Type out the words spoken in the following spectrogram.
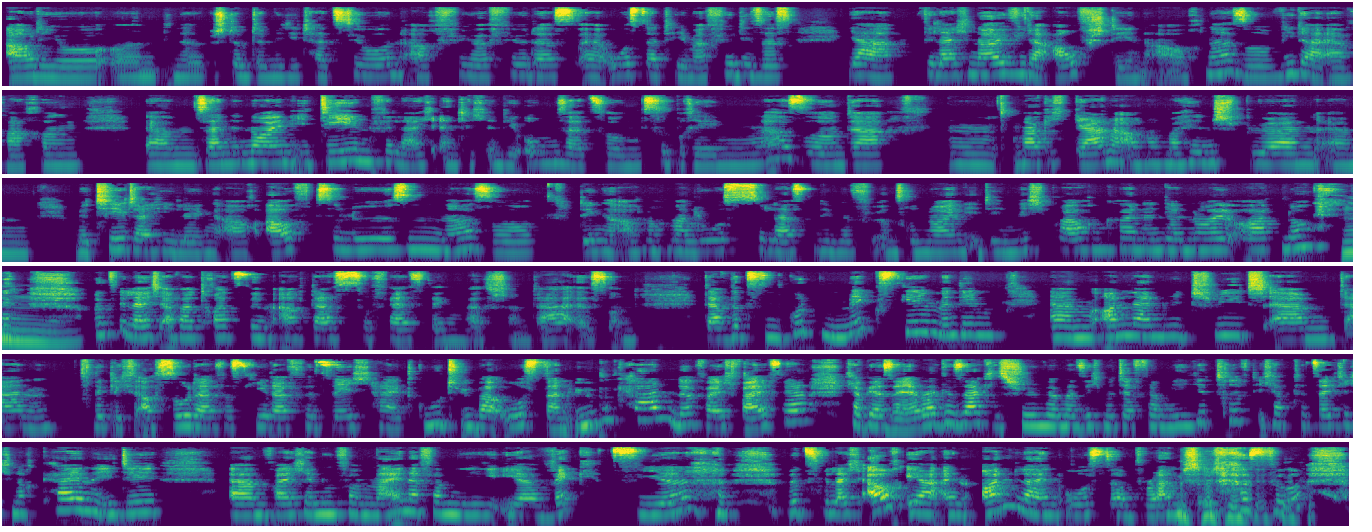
Audio und eine bestimmte Meditation auch für, für das äh, Osterthema, für dieses, ja, vielleicht neu wieder aufstehen auch, ne, so Wiedererwachen, ähm, seine neuen Ideen vielleicht endlich in die Umsetzung zu bringen, ne, so und da Mm, mag ich gerne auch nochmal hinspüren, ähm, mit Theta Healing auch aufzulösen, ne? so Dinge auch nochmal loszulassen, die wir für unsere neuen Ideen nicht brauchen können in der Neuordnung hm. und vielleicht aber trotzdem auch das zu festigen, was schon da ist. Und da wird es einen guten Mix geben in dem ähm, Online-Retreat, ähm, dann wirklich auch so, dass es jeder für sich halt gut über Ostern üben kann, ne? weil ich weiß ja, ich habe ja selber gesagt, es ist schön, wenn man sich mit der Familie trifft. Ich habe tatsächlich noch keine Idee, ähm, weil ich ja nun von meiner Familie eher wegziehe, wird es vielleicht auch eher ein Online-Osterbrunch oder so.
